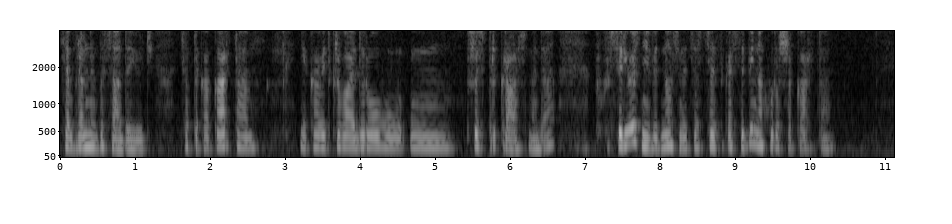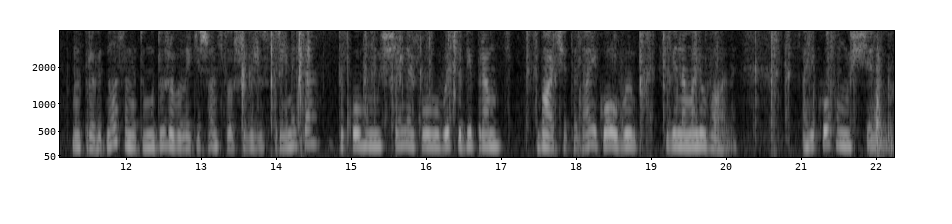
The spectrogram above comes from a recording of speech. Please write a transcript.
Це прям небеса дають. Це така карта, яка відкриває дорогу в щось прекрасне. Да? В серйозні відносини. Це, це така стабільна, хороша карта. Ми про відносини, тому дуже великий шанс того, що ви зустрінете такого мужчину, якого ви собі прям бачите, да? якого ви собі намалювали. А якого мужчину ви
